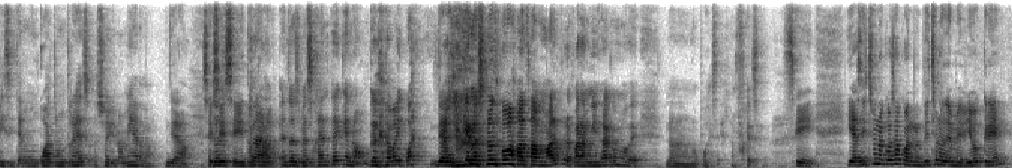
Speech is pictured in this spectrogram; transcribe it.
y si tengo un 4, un 3, soy una mierda. Ya, sí, sí, sí, total. Claro, entonces ves gente que no, que le daba igual, que no se lo tomaba tan mal, pero para mí era como de, no, no, no, no puede ser, no puede ser. Sí, y has dicho una cosa cuando has dicho lo de mediocre,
